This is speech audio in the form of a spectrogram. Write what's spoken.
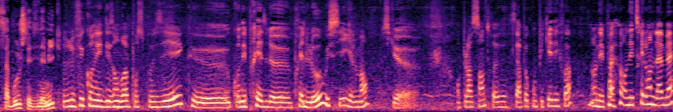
Ça bouge, c'est dynamique. Le fait qu'on ait des endroits pour se poser, que qu'on est près de près de l'eau aussi également, parce que en plein centre, c'est un peu compliqué des fois. On est pas, on est très loin de la mer.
